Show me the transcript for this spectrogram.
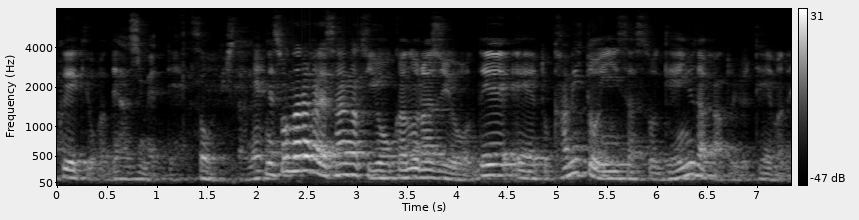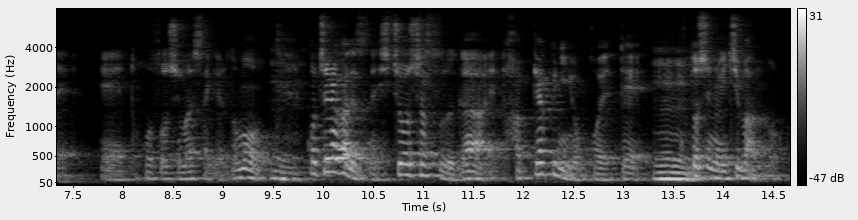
悪影響が出始めて。そうでしたね。でそんな中で3月8日のラジオで、えーと「紙と印刷と原油高」というテーマで、えーと放送しましたけれどもうん。こちらがですね視聴者数が、えーと800人を超えてうん。今年の一番の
